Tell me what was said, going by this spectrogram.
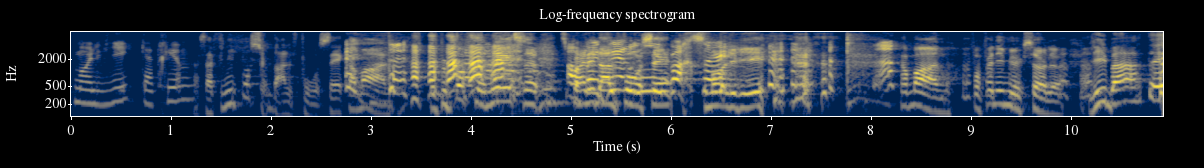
Simon Olivier, Catherine. Ça, ça finit pas sur dans le fossé. Comment? On peut pas finir ça. Tu peux On aller peut dans le fossé. liberté. Simon Olivier. Come on. Faut finir mieux que ça, là. Liberté.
